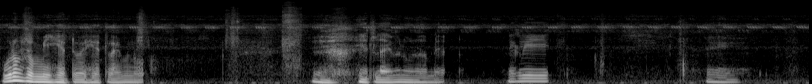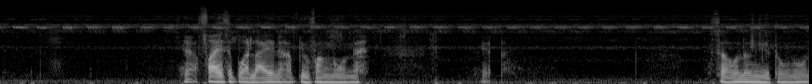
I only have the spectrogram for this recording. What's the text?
อุ้นผู้ชมมีเห็ดด้วยเห็ดอะไรไม่รู้เห็ดอะไรไม่รู้นะครับเนี่ยเล็กๆเออเนี่ยไฟสปอตไลท์นะครับ อยู่ฝั่งนู้นนะเนี่ยเสาหนึ่งอยู่ตรงนู้น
